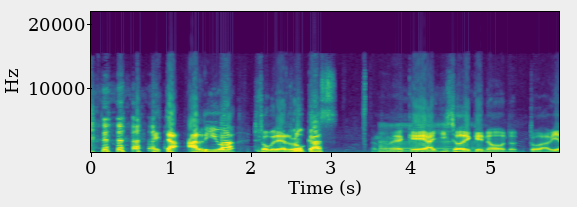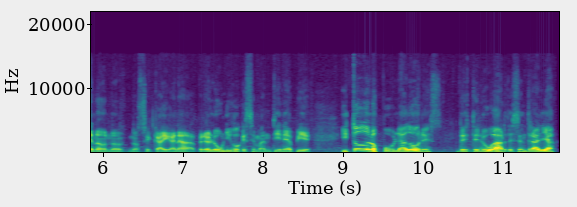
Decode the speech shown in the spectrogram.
está arriba sobre rocas. ¿entendés? Que Ah. hizo de que no, no- todavía no, no, no se caiga nada, pero es lo único que se mantiene a pie. Y todos los pobladores de este lugar, de Centralia,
